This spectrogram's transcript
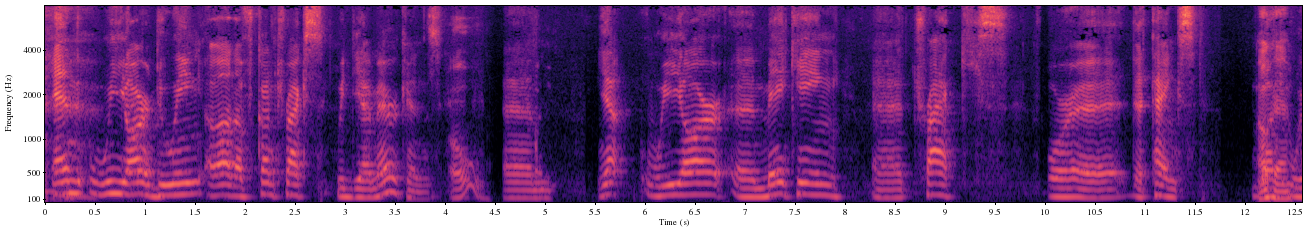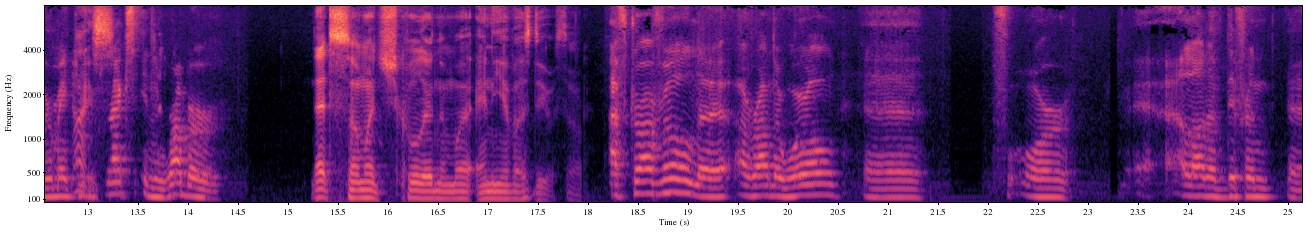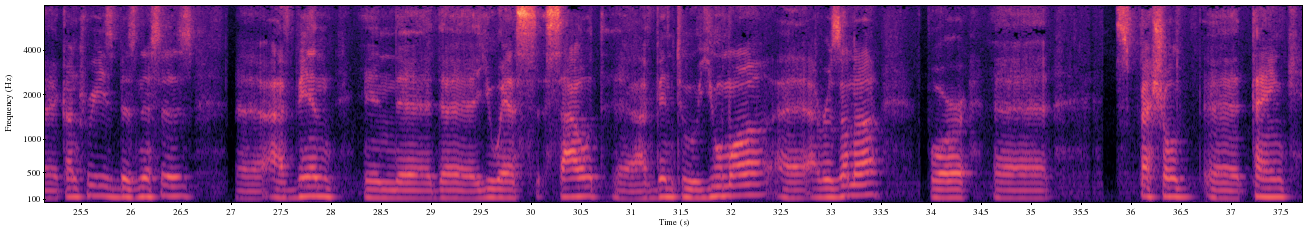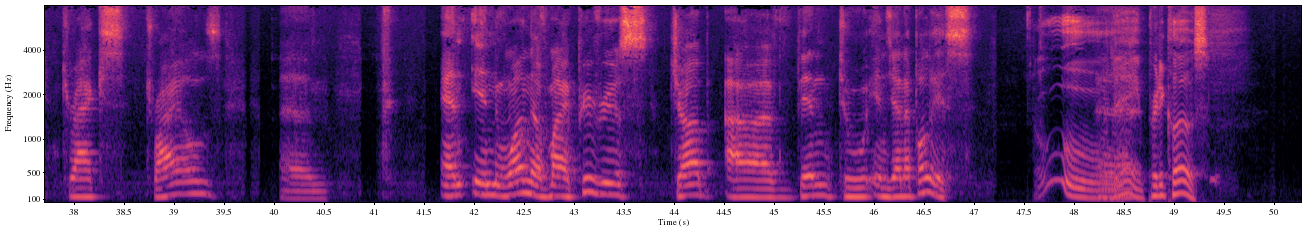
And we are doing a lot of contracts with the Americans. Oh, Um, yeah, we are uh, making uh, tracks for uh, the tanks. But Okay. we're making Nice. tracks in rubber. That's so much cooler than what any of us do. So I've traveled uh, around the world uh, for a lot of different uh, countries, businesses. Uh, I've been in the, the U.S. South. Uh, I've been to Yuma, uh, Arizona, for uh, special uh, tank tracks trials. Um, and in one of my previous job, I've been to Indianapolis. ooh, Dang, pretty close.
